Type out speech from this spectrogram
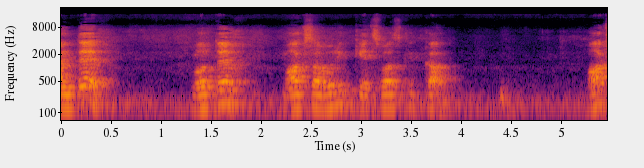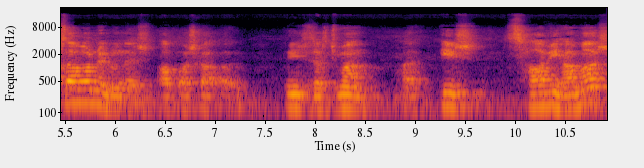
այնտեղ, որտեղ Մաքսավորի կեցվածքը կա։ Մաքսավորն էլ ուներ ապաշխար իր զրճման իր ցավի համար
